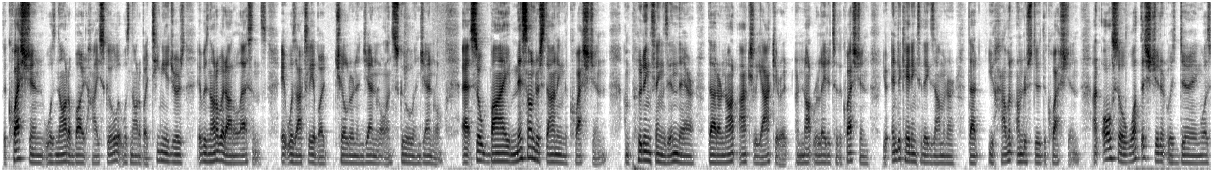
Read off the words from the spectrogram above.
The question was not about high school. It was not about teenagers. It was not about adolescents. It was actually about children in general and school in general. Uh, so by misunderstanding the question and putting things in there that are not actually accurate or not related to the question, you're indicating to the examiner that you haven't understood the question. And also what the student was doing was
